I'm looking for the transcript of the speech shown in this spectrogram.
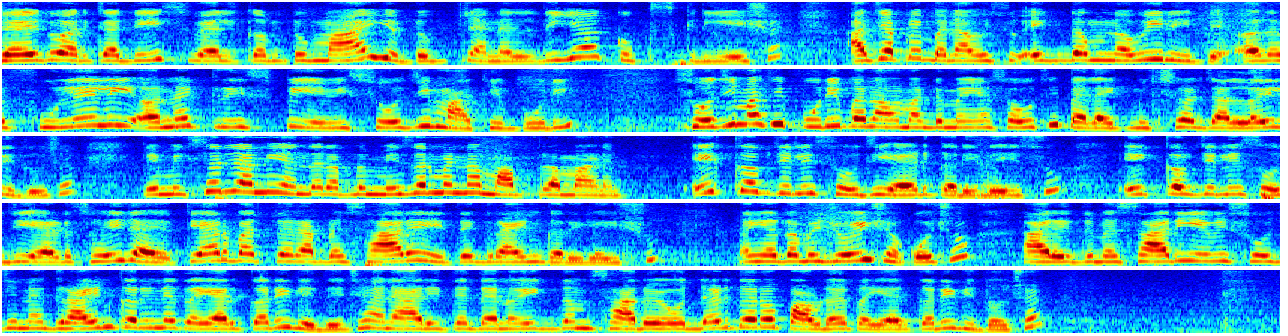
જય Dwarkadhish welcome to my YouTube channel Diya cooks creation આજે આપણે બનાવીશું એકદમ નવી રીતે અને ફૂલેલી અને ક્રિસ્પી એવી સોજીમાંથી પૂરી. સોજીમાંથી પૂરી બનાવવા માટે મેં અહીંયા સૌથી પહેલાં એક મિક્સર જાર લઈ લીધું છે. તે મિક્સર જારની અંદર આપણે મેઝરમેન્ટના માપ પ્રમાણે એક કપ જેટલી સોજી એડ કરી દઈશું. એક કપ જેટલી સોજી એડ થઈ જાય ત્યારબાદ તેને આપણે સારી રીતે ગ્રાઇન્ડ કરી લઈશું. અહીંયા તમે જોઈ શકો છો. આ રીતે મેં સારી એવી સોજીને ગ્રાઇન્ડ કરીને તૈયાર કરી લીધી છે અને આ રીતે તેનો એકદમ સારો એવો દરદરો પાવડર તૈયાર કરી લીધો છે.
